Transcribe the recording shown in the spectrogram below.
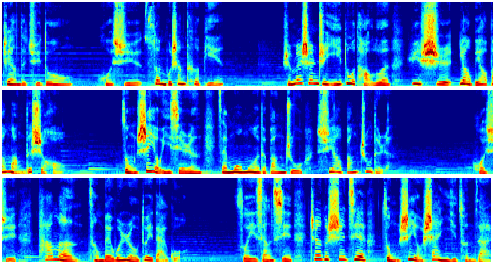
这样的举动或许算不上特别，人们甚至一度讨论遇事要不要帮忙的时候，总是有一些人在默默的帮助需要帮助的人。或许他们曾被温柔对待过。所以，相信这个世界总是有善意存在。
